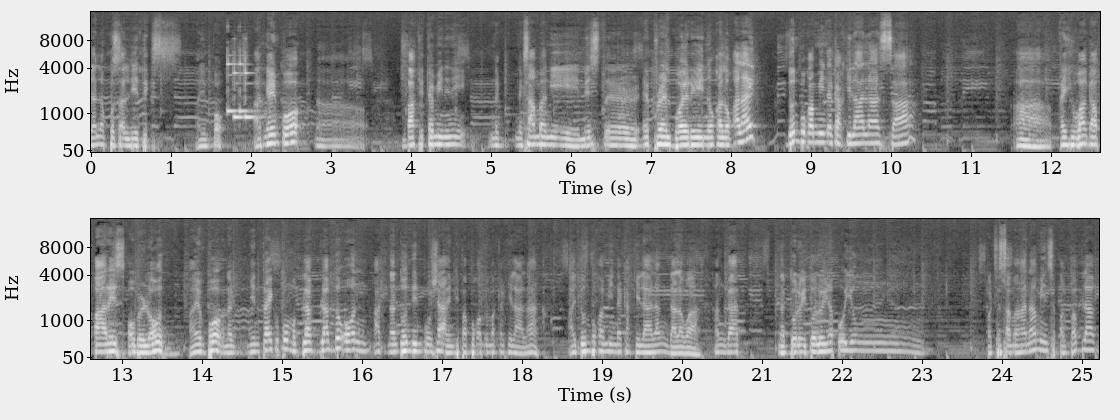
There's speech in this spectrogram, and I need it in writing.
Diyan lang po sa Lytics. Ayun po. At ngayon po, na bakit kami ni, nag, nagsama ni Mr. April Boy Reno Kalok Alike? Doon po kami nagkakilala sa ah kay Hiwaga Paris Overload. Ayun po, naghintay ko po mag-vlog-vlog doon at nandun din po siya, hindi pa po kami makakilala. Ay doon po kami nagkakilalang dalawa hanggat nagtuloy-tuloy na po yung pagsasamahan namin sa pagbablog.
